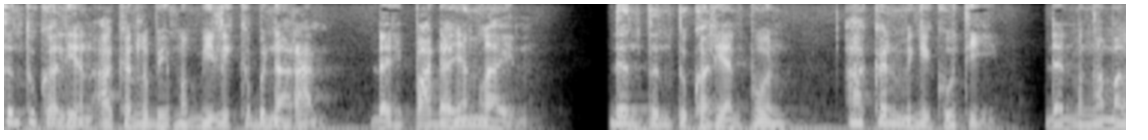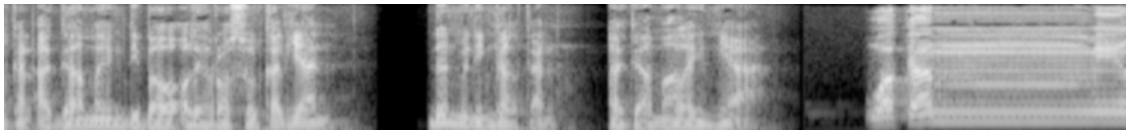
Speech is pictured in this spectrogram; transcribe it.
tentu kalian akan lebih memilih kebenaran daripada yang lain. Dan tentu kalian pun akan mengikuti dan mengamalkan agama yang dibawa oleh Rasul kalian dan meninggalkan agama lainnya. وَكَمْ مِنْ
